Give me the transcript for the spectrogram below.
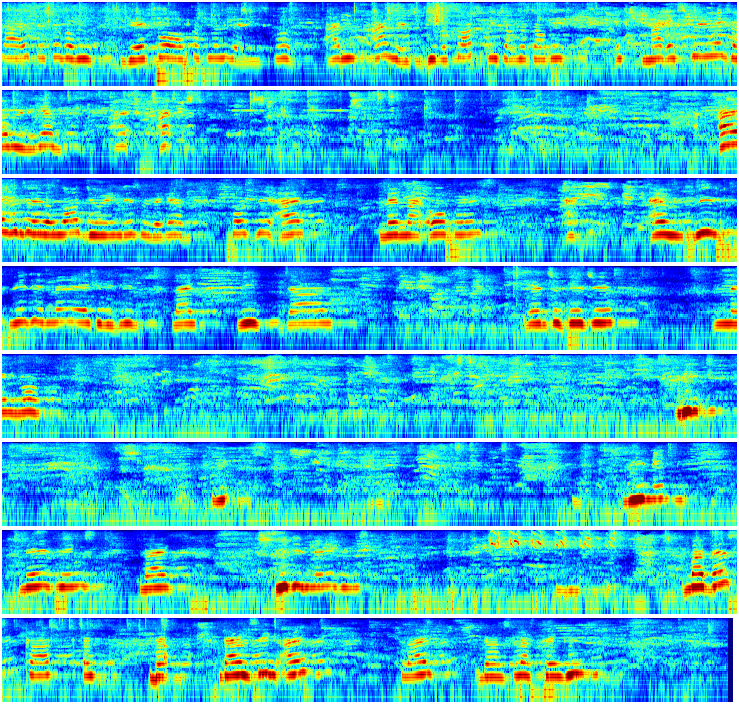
my sister from grade 4 of Kathmandu Valley School. I'm, I'm here to give a short speech on the topic my experience on mini games. I, I, I enjoyed a lot during this mini game. Firstly, I met my old friends and, and we, we did many activities like we danced, went to gym, many more. We, we, we make many things like we did many things. My best class is da- dancing. I like dance. Thank you.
